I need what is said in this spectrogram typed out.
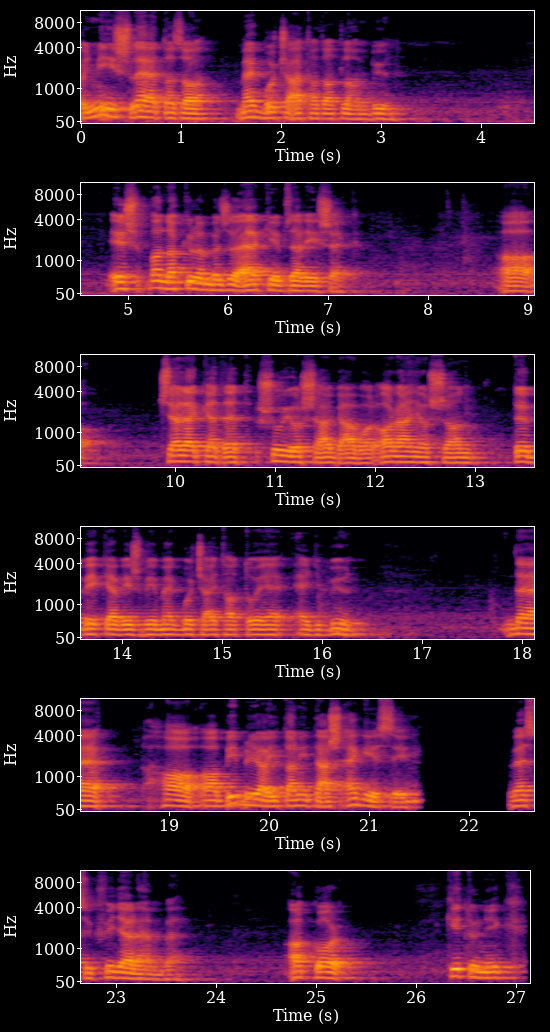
hogy mi is lehet az a megbocsáthatatlan bűn. És vannak különböző elképzelések. A cselekedet súlyosságával arányosan többé-kevésbé megbocsátható egy bűn. De ha a bibliai tanítás egészét veszük figyelembe, akkor kitűnik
